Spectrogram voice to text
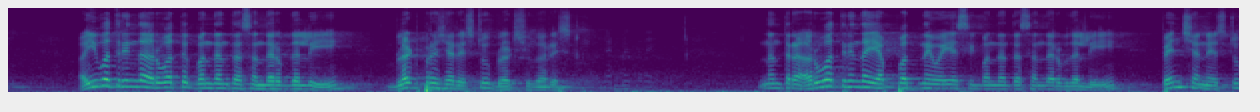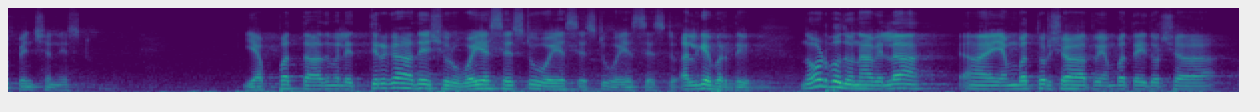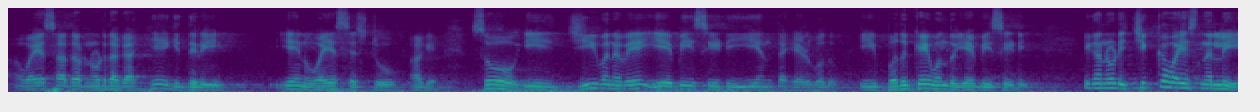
ಐವತ್ತರಿಂದ ಅರುವತ್ತಕ್ಕೆ ಬಂದಂಥ ಸಂದರ್ಭದಲ್ಲಿ ಬ್ಲಡ್ ಪ್ರೆಷರ್ ಎಷ್ಟು ಬ್ಲಡ್ ಶುಗರ್ ಎಷ್ಟು. ನಂತರ ಅರುವತ್ತರಿಂದ ಎಪ್ಪತ್ತನೇ ವಯಸ್ಸಿಗೆ ಬಂದಂಥ ಸಂದರ್ಭದಲ್ಲಿ ಪೆನ್ಷನ್ ಎಷ್ಟು ಪೆನ್ಷನ್ ಎಷ್ಟು? ಎಪ್ಪತ್ತಾದ ಮೇಲೆ ತಿರ್ಗಾ ಅದೇ ಶುರು ವಯಸ್ಸೆಷ್ಟು ವಯಸ್ಸೆಷ್ಟು ವಯಸ್ಸೆಷ್ಟು ಅಲ್ಲಿಗೆ ಬರ್ತೀವಿ. ನೋಡ್ಬೋದು ನಾವೆಲ್ಲ ಎಂಬತ್ತು ವರ್ಷ ಅಥವಾ ಎಂಬತ್ತೈದು ವರ್ಷ ವಯಸ್ಸಾದವ್ರು ನೋಡಿದಾಗ ಹೇಗಿದ್ದೀರಿ? ಏನು ವಯಸ್ಸೆಷ್ಟು ಹಾಗೆ. ಸೊ ಈ ಜೀವನವೇ A B C D E ಅಂತ ಹೇಳ್ಬೋದು. ಈ ಬದುಕೇ ಒಂದು ಎ ಬಿ ಸಿ ಡಿ ಈಗ ನೋಡಿ ಚಿಕ್ಕ ವಯಸ್ಸಿನಲ್ಲಿ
